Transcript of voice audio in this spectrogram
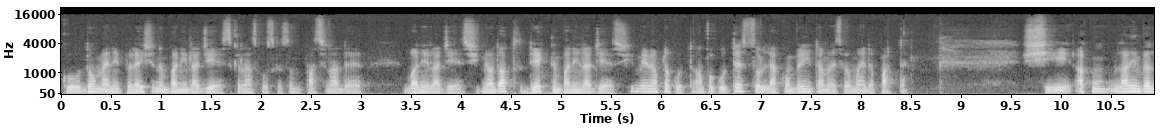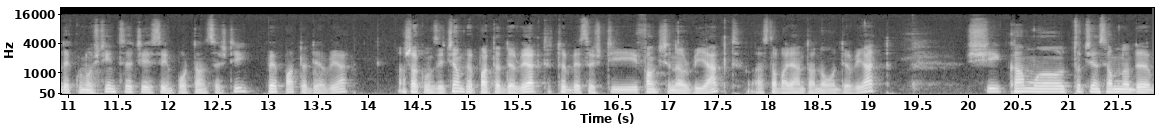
cu DOM Manipulation în Vanilla.js, că le-am spus că sunt pasionat de Vanilla.js și mi-au dat direct în Vanilla.js și mi-a plăcut. Am făcut testul, le-a convenit, am mers pe mai departe. Și acum, la nivel de cunoștințe, ce este important să știi, pe partea de React, așa cum ziceam, pe partea de React trebuie să știi Functional React, asta varianta nouă de React, și cam uh, tot ce înseamnă de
